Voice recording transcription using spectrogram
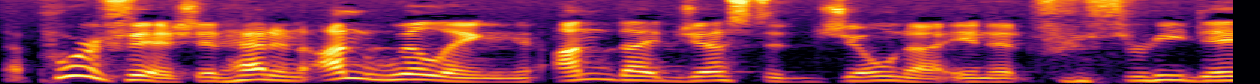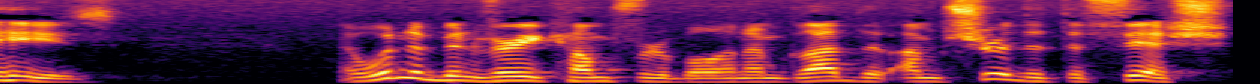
That poor fish, it had an unwilling, undigested Jonah in it for three days. It wouldn't have been very comfortable, and I'm glad that I'm sure that the fish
